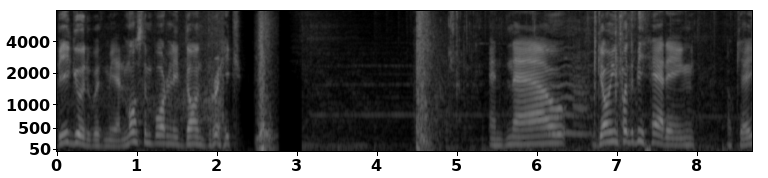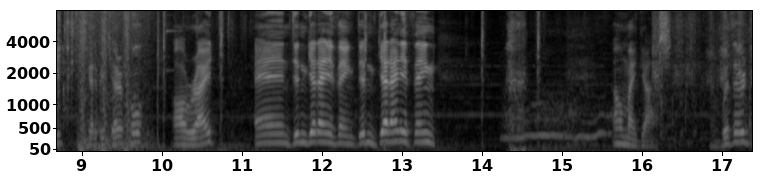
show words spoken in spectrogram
be good with me. And most importantly, don't break. And now, going for the beheading. Okay, gotta be careful. Alright. And didn't get anything. Didn't get anything. oh my gosh. I'm withered.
